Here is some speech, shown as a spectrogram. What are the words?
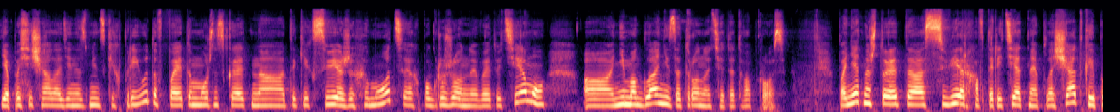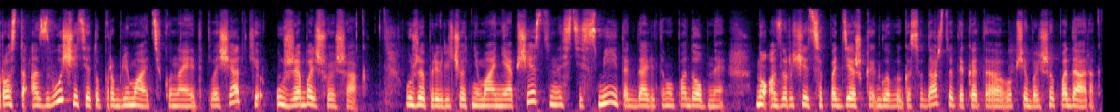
я посещала один из минских приютов, поэтому, можно сказать, на таких свежих эмоциях, погруженная в эту тему, а, не могла не затронуть этот вопрос. Понятно, что это сверхавторитетная площадка, и просто озвучить эту проблематику на этой площадке уже большой шаг. Уже привлечет внимание общественности, СМИ и так далее и тому подобное. Но а заручиться поддержкой главы государства, так это вообще большой подарок.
